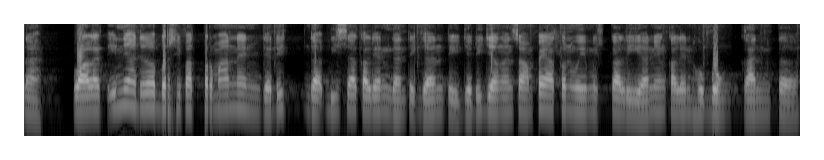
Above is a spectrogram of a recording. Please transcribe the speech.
Nah, wallet ini adalah bersifat permanen, jadi nggak bisa kalian ganti-ganti. Jadi jangan sampai akun Wimix kalian yang kalian hubungkan ke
